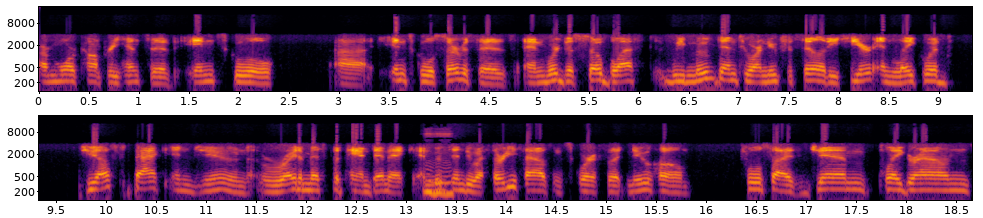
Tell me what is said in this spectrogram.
our more comprehensive in school uh, in school services. And we're just so blessed. We moved into our new facility here in Lakewood just back in June, right amidst the pandemic, and mm-hmm. moved into a 30,000 square foot new home full size gym, playgrounds,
